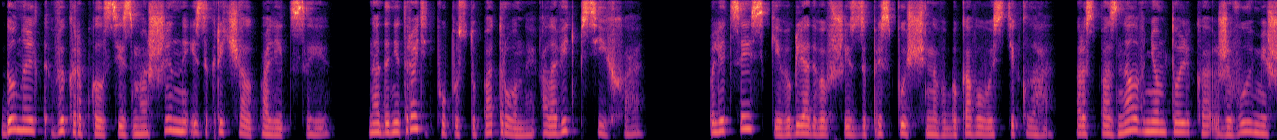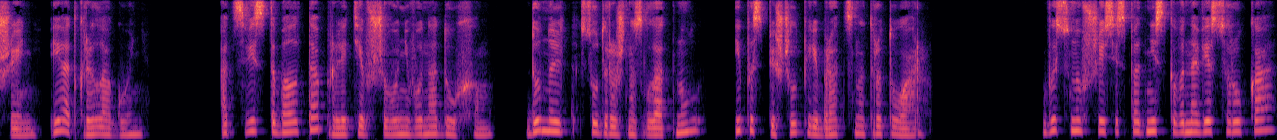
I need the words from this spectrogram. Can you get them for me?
Дональд выкарабкался из машины и закричал полиции. Надо не тратить попусту патроны, а ловить психа. Полицейский, выглядывавший из-за приспущенного бокового стекла, распознал в нем только живую мишень и открыл огонь. От свиста болта, пролетевшего у него над ухом, Дональд судорожно сглотнул и поспешил перебраться на тротуар. Высунувшаяся из-под низкого навеса рука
